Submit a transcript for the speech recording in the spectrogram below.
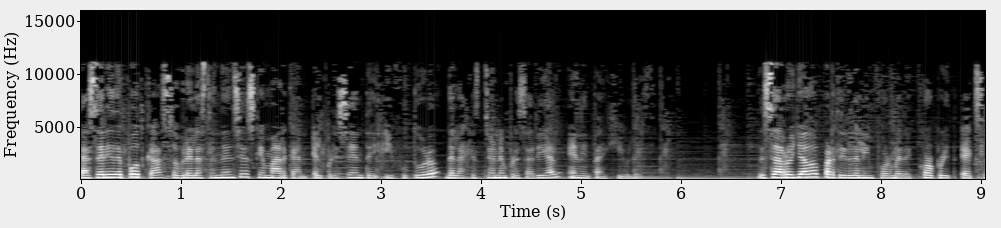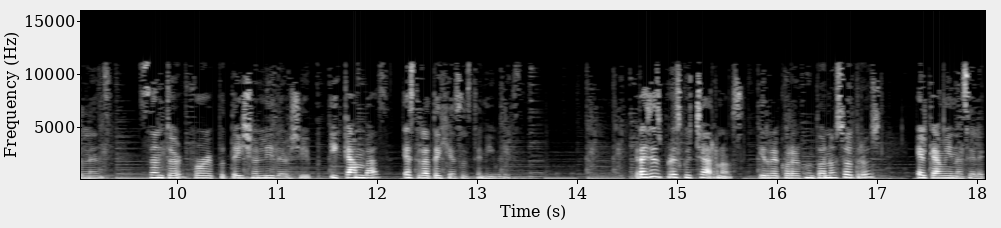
La serie de podcast sobre las tendencias que marcan el presente y futuro de la gestión empresarial en intangibles. Desarrollado a partir del informe de Corporate Excellence, Center for Reputation Leadership y Canvas, Estrategias Sostenibles. Gracias por escucharnos y recorrer junto a nosotros el camino hacia la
